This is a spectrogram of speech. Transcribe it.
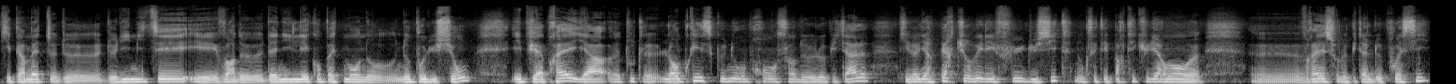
qui permettent de, limiter et voire d'annihiler complètement nos, pollutions. Et puis après, il y a toute l'emprise que nous on prend au sein de l'hôpital qui va venir perturber les flux du site. Donc c'était particulièrement vrai sur l'hôpital de Poissy,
